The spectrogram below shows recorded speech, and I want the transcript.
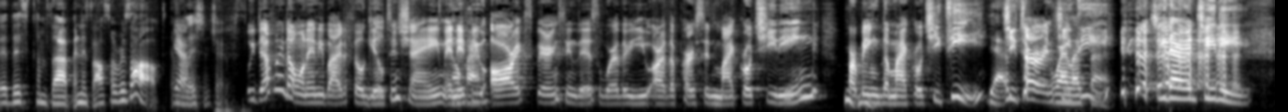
that this comes up and it's also resolved in Yeah. relationships? we definitely don't want anybody to feel guilt and shame. And if you are experiencing this, whether you are the person micro cheating or being the micro cheatee. Yes. cheater and Oh, I like cheatee, cheater and cheaty.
